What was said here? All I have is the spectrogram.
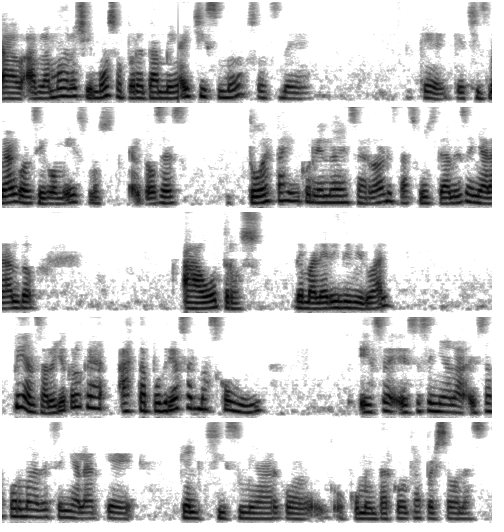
hablamos de los chismosos, pero también hay chismosos de, que, que chismean consigo mismos. Entonces, tú estás incurriendo en ese error, estás juzgando y señalando a otros de manera individual. Piénsalo, yo creo que hasta podría ser más común ese, ese esa forma de señalar que, que el chismear con, o comentar con otras personas.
